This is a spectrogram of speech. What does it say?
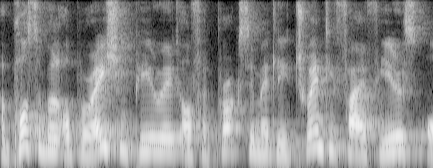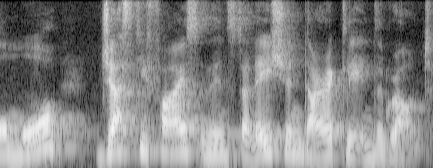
A possible operation period of approximately 25 years or more justifies the installation directly in the ground.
